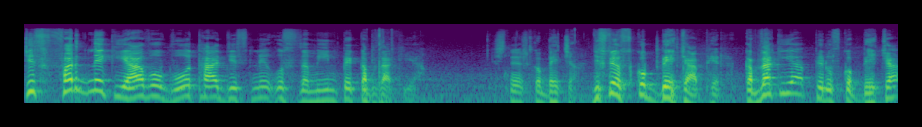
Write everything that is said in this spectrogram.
جس فرد نے کیا وہ وہ تھا جس نے اس زمین پہ قبضہ کیا۔ جس نے اس کو بیچا۔ جس نے اس کو بیچا پھر۔ قبضہ کیا پھر اس کو بیچا۔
